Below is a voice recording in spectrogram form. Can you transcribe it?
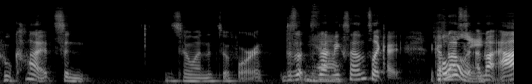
who cuts and so on and so forth. Does that, does Yeah. that make sense? Like, I, like Totally. I'm, not, I'm not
